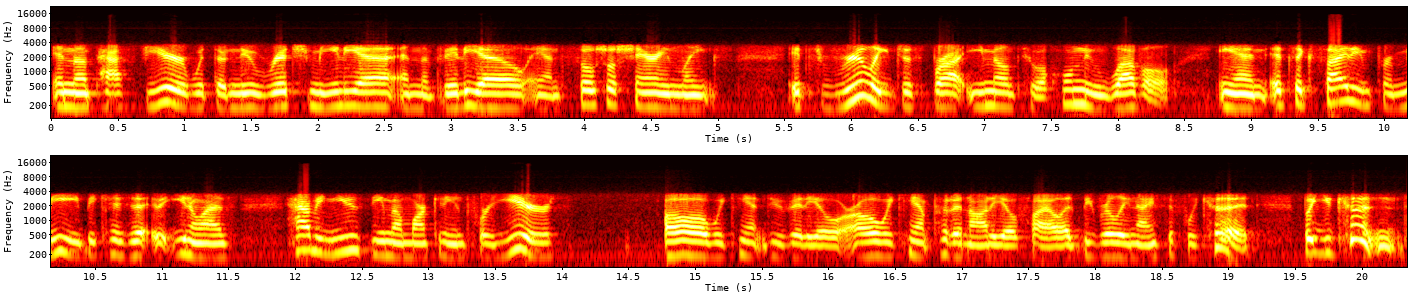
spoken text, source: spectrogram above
in the past year with the new rich media and the video and social sharing links, it's really just brought email to a whole new level and it's exciting for me because uh, you know as having used email marketing for years oh we can't do video or oh we can't put an audio file. It'd be really nice if we could. But you couldn't.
